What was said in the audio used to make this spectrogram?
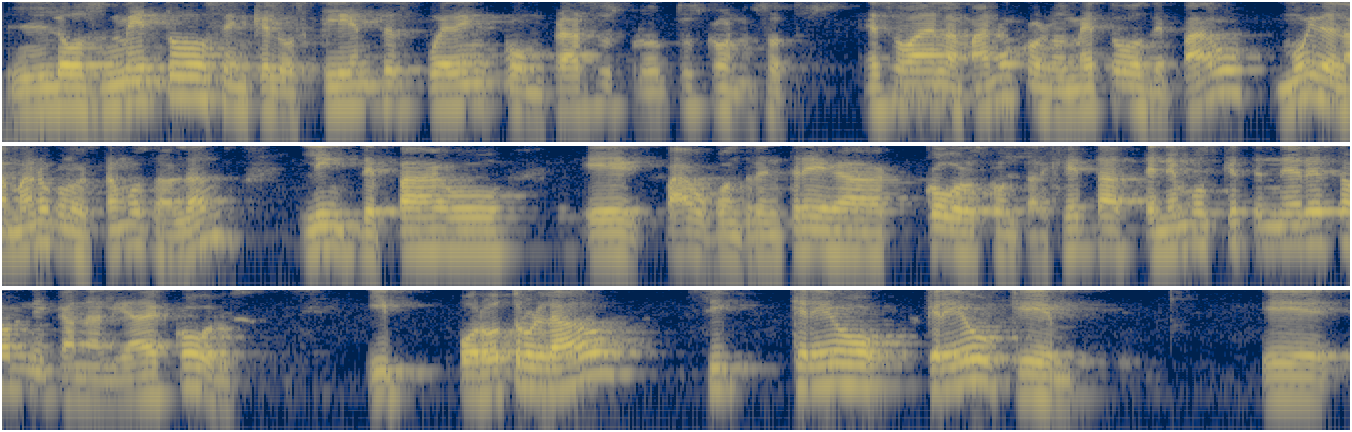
los métodos en que los clientes pueden comprar sus productos con nosotros. Eso va de la mano con los métodos de pago, muy de la mano con lo que estamos hablando, links de pago, eh, pago contra entrega, cobros con tarjeta. Tenemos que tener esa omnicanalidad de cobros. Y por otro lado, sí creo, creo que eh,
